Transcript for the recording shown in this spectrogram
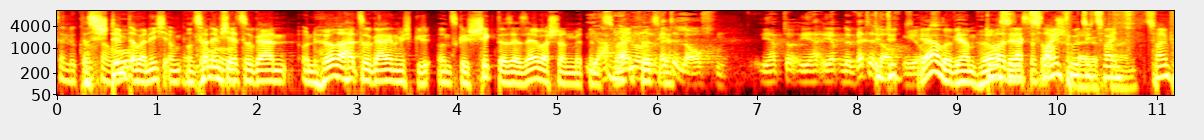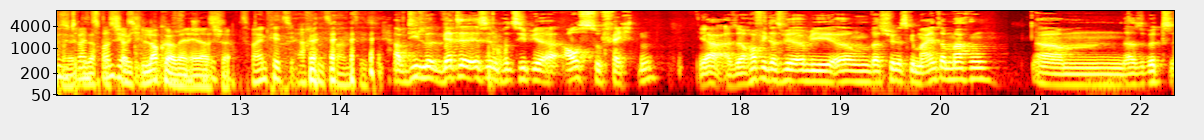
du das stimmt da aber nicht. Und uns hat nämlich jetzt sogar, ein, und Hörer hat sogar nämlich uns geschickt, dass er selber schon mit einem ja, 42er. eine Wette laufen. Ihr habt, doch, ihr, ihr habt eine Wette laufen. Du, ja, aber wir haben Hörer, du hast der gesagt, ist 42, 42, 42, 23. Das ich locker, wenn er das schafft. 42, 28. aber die Wette ist im Prinzip ja auszufechten ja, also hoffe ich, dass wir irgendwie ähm, was Schönes gemeinsam machen. Ähm, also wird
